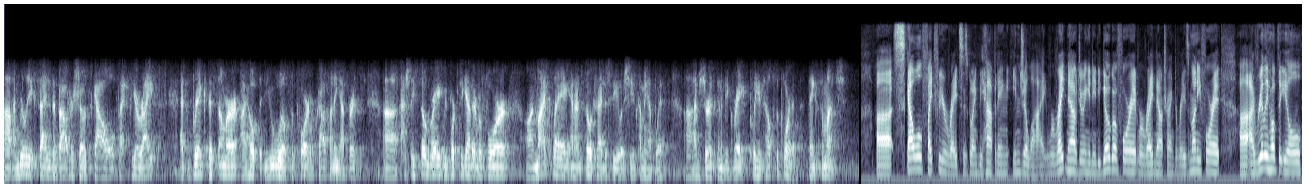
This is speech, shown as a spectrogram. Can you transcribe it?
Uh, I'm really excited about her show Scowl, Fight for Your Rights at the Brick this summer. I hope that you will support her crowdfunding efforts. Uh, Ashley's so great. We've worked together before on my play, and I'm so excited to see what she's coming up with. Uh, I'm sure it's going to be great. Please help support. Thanks so much. Uh, Scowl Fight for Your Rights is going to be happening in July. We're right now doing an Indiegogo for it. We're right now trying to raise money for it. Uh, I really hope that you'll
